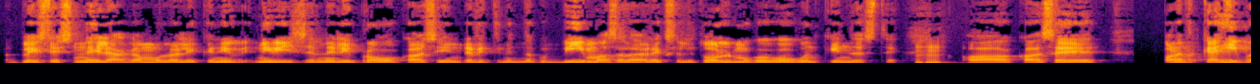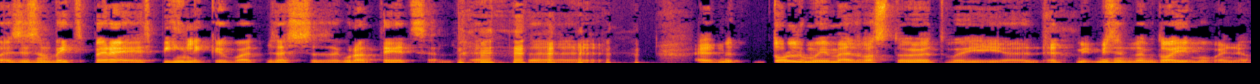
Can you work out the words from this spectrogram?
Playstation neljaga mul oli ikka niiviisi, seal neli Proga siin, eriti nüüd nagu viimasel ajal, eks oli tolmu ka kogunud kindlasti mm. -hmm. aga see, et paned käima ja siis on veits pere ees piinlik juba, et mis asja sa kurat teed seal, et. et tolmu imed vastu ööd või et mi- mis nüüd nagu toimub, on ju.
